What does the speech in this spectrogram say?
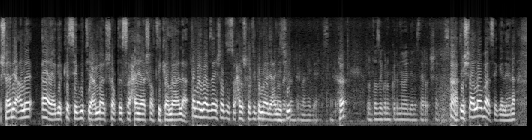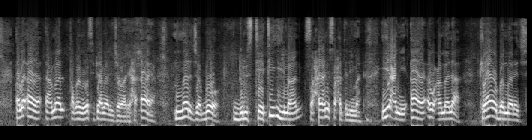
شارع عليه آية قال كسي قلت أعمال شرط صحية شرط كمالا طبعا باب زين شرط صحية شرط كمال يعني شيء ها؟ انتظر كرنا دي لسر شرط آه إن شاء الله بس يقول لنا. الله آية أعمال طبعا بس في أعمال الجوارح. آية مرجع بو درستيتي إيمان صح يعني صحة الإيمان. يعني آية أو عملا كراو بمرج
